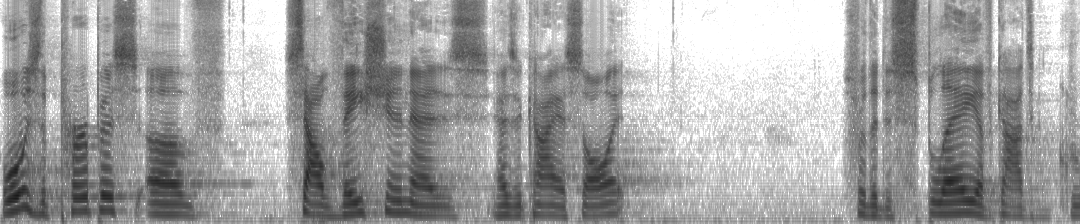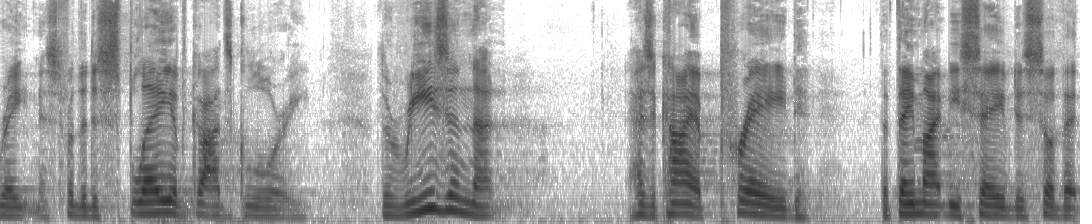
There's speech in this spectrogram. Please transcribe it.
What was the purpose of salvation as Hezekiah saw it? For the display of God's greatness, for the display of God's glory. The reason that Hezekiah prayed that they might be saved is so that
